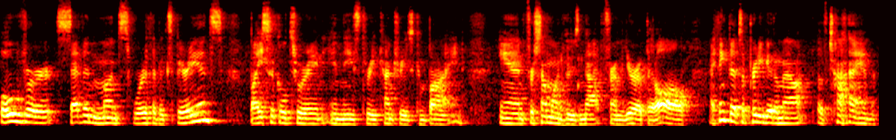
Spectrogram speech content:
over seven months worth of experience bicycle touring in these three countries combined. And for someone who's not from Europe at all, I think that's a pretty good amount of time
